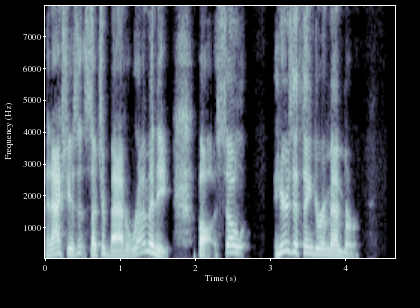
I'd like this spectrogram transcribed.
it actually isn't such a bad remedy. But so here's the thing to remember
